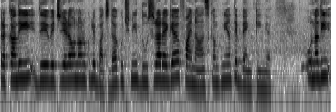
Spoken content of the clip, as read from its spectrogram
ਟਰੱਕਾਂ ਦੀ ਦੇ ਵਿੱਚ ਜਿਹੜਾ ਉਹਨਾਂ ਨੂੰ ਕੋਲੇ ਬਚਦਾ ਕੁਝ ਨਹੀਂ। ਦੂਸਰਾ ਰਹਿ ਗਿਆ ਫਾਈਨਾਂਸ ਕੰਪਨੀਆਂ ਤੇ ਬੈਂਕਿੰਗ ਹੈ। ਉਹਨਾਂ ਦੀ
